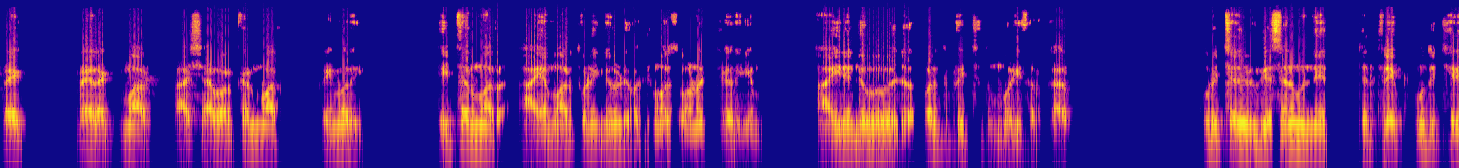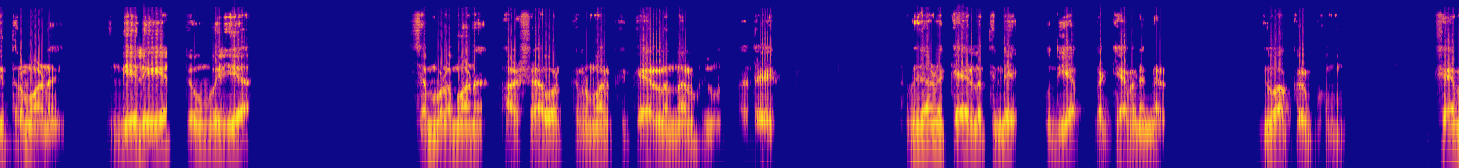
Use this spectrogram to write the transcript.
പ്രേരക്മാർ ആശാ വർക്കർമാർ പ്രൈമറി ടീച്ചർമാർ ആയമാർ തുടങ്ങിയവരുടെ പ്രതിമാസ ഓണറ്റേറിയം ആയിരം രൂപ വരെ വർദ്ധിപ്പിച്ചതും മോഡി സർക്കാർ കുറിച്ചത് വികസന മുന്നേറ്റത്തിലെ പുതുചരിത്രമാണ്. ഇന്ത്യയിലെ ഏറ്റവും വലിയ ശമ്പളമാണ് ആശാ വർക്കർമാർക്ക് കേരളം നൽകുന്നത്. ഇതാണ് കേരളത്തിന്റെ പുതിയ പ്രഖ്യാപനങ്ങൾ. യുവാക്കൾക്കും ക്ഷേമ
